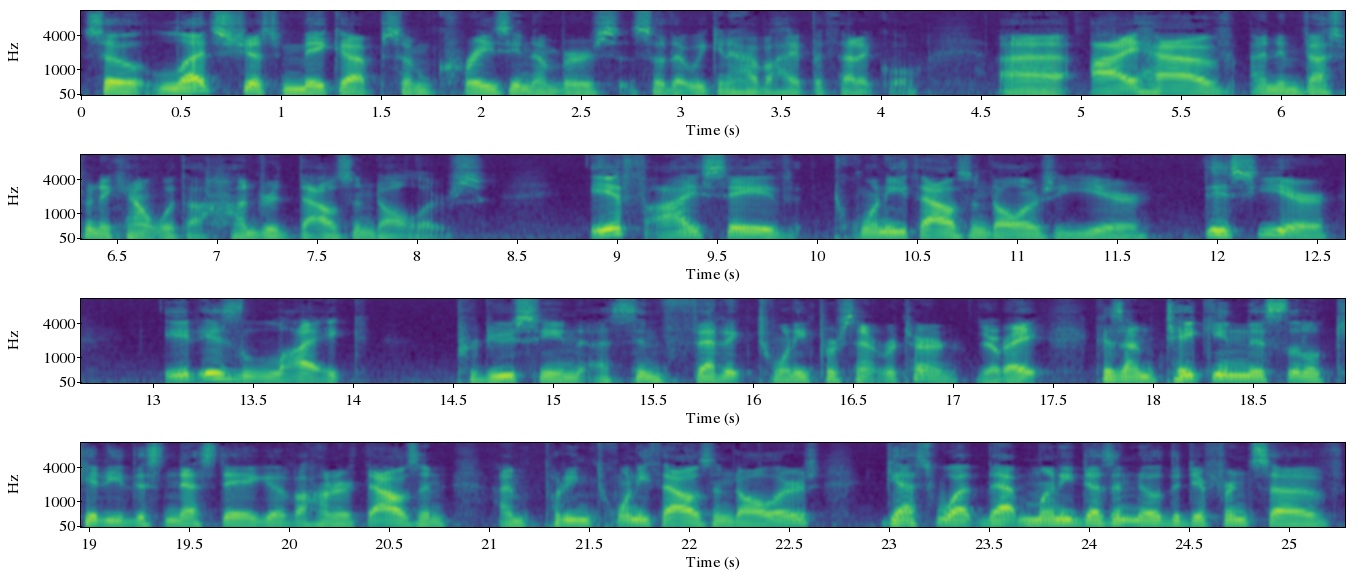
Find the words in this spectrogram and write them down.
So let's just make up some crazy numbers so that we can have a hypothetical. Uh, I have an investment account with $100,000. If I save $20,000 a year this year, it is like producing a synthetic 20% return, Yep. right? Because I'm taking this little kitty, this nest egg of 100,000, I'm putting $20,000. Guess what? That money doesn't know the difference of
